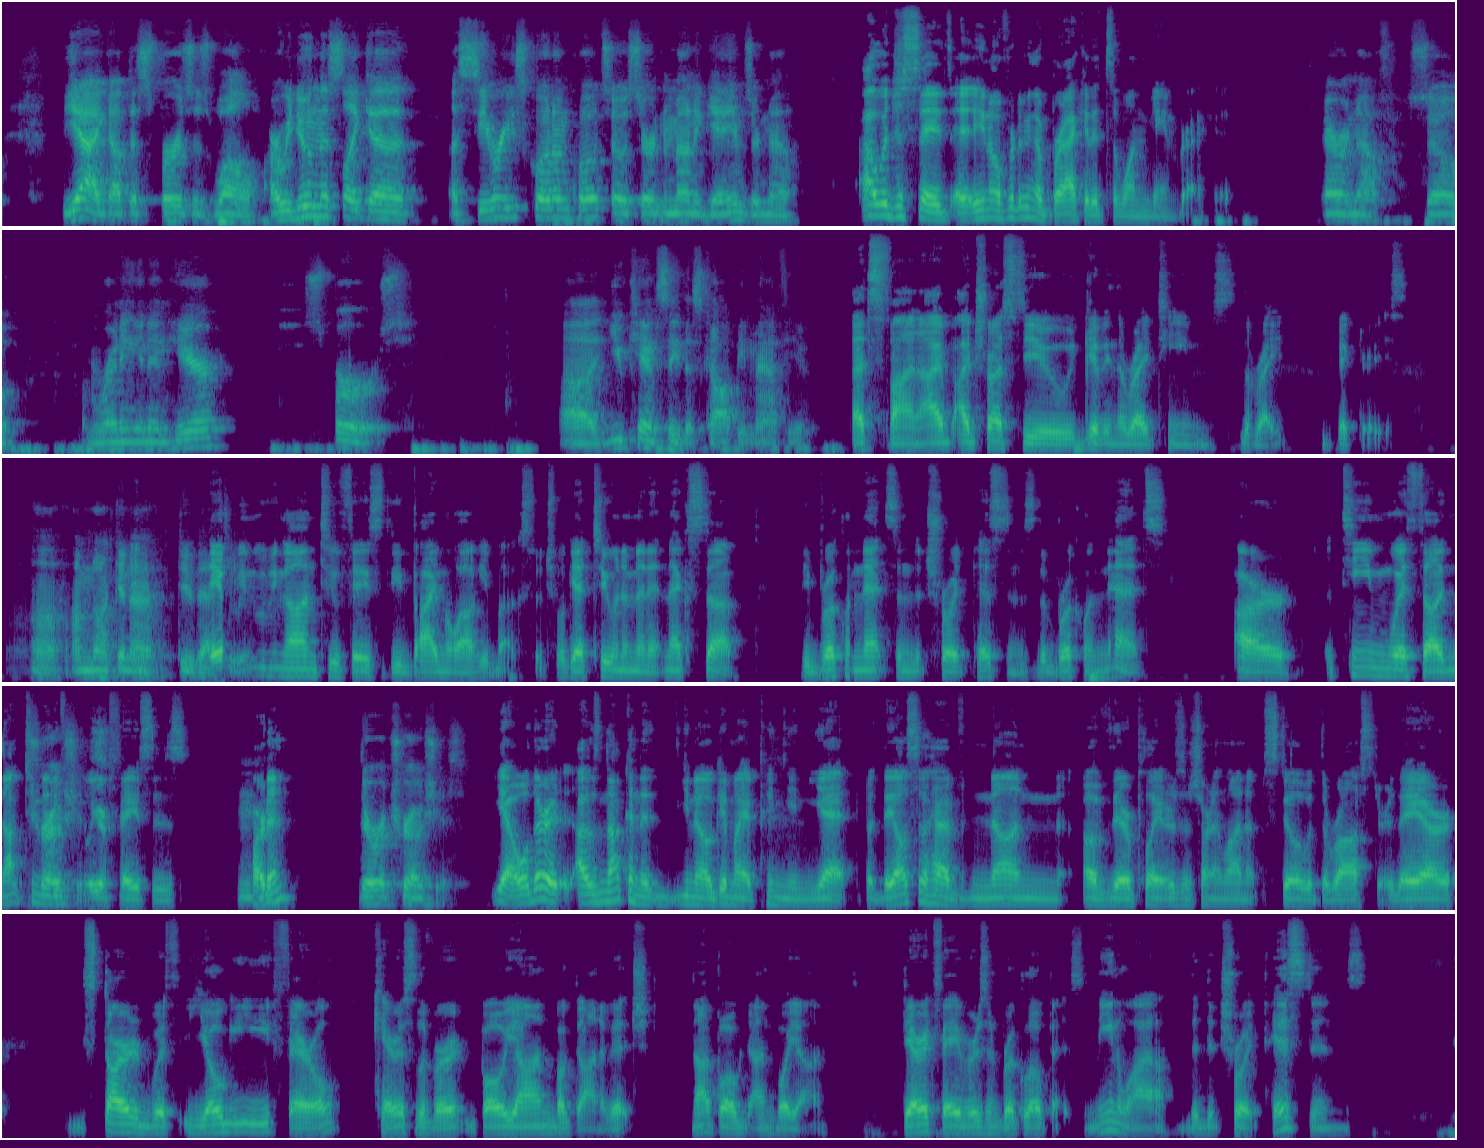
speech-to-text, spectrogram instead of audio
But yeah, I got the Spurs as well. Are we doing this like a a series, quote unquote, so a certain amount of games, or no? I would just say, eh, you know, if we're doing a bracket, it's a one game bracket. Fair enough. So I'm writing it in here. Spurs. Uh, you can't see this copy, Matthew. That's fine. I, I trust you giving the right teams the right victories. Uh, I'm not gonna do that. They'll be moving on to face the by Milwaukee Bucks, which we'll get to in a minute. Next up, the Brooklyn Nets and Detroit Pistons. The Brooklyn Nets are a team with uh, not too many familiar faces. Mhm. Pardon? They're atrocious. Yeah, well, they're. I was not going to, you know, give my opinion yet, but they also have none of their players in the starting lineup still with the roster. They are started with Yogi Ferrell, Caris LeVert, Bojan Bogdanovic, not Bogdan Bojan, Derrick Favors, and Brook Lopez. Meanwhile, the Detroit Pistons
